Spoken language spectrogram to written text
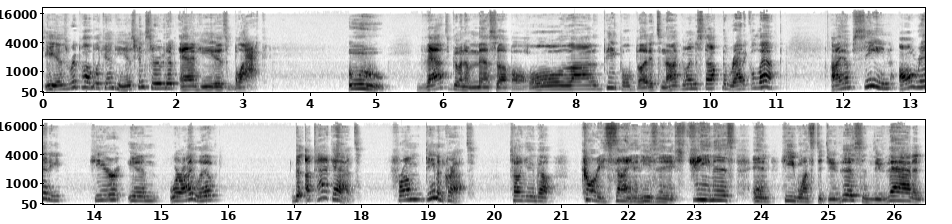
he is Republican, he is conservative, and he is black. Ooh, that's going to mess up a whole lot of people, but it's not going to stop the radical left. I have seen already here in where I live the attack ads from Democrats talking about Corey Simon, he's an extremist and he wants to do this and do that. And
